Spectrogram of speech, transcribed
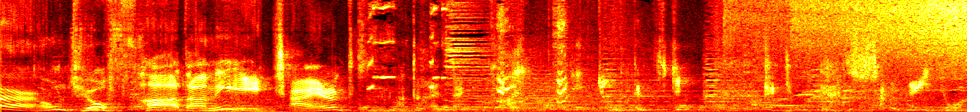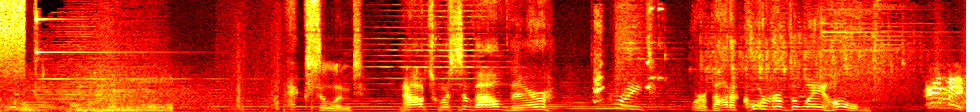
Father! Don't you father me, child. Excellent. Now twist the valve there. Great. We're about a quarter of the way home. Emmett,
